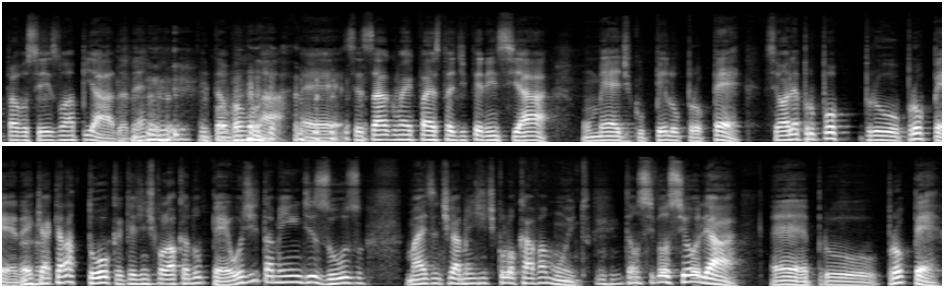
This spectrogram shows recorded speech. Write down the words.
para vocês uma piada, né? Então vamos lá. É, você sabe como é que faz para diferenciar um médico pelo propé? Você olha para o propé, né? Uhum. Que é aquela touca que a gente coloca no pé. Hoje está meio em desuso mas antigamente a gente colocava muito. Uhum. Então, se você olhar é, pro, pro pé,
